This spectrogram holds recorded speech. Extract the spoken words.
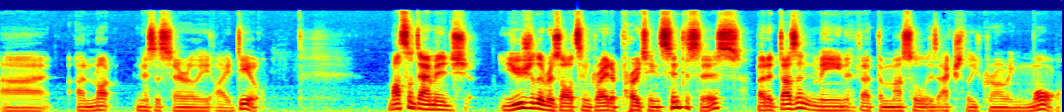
uh, are not necessarily ideal. Muscle damage usually results in greater protein synthesis, but it doesn't mean that the muscle is actually growing more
